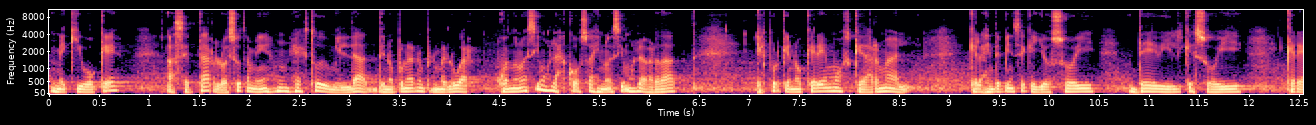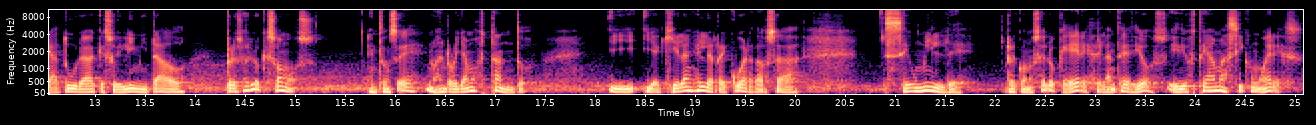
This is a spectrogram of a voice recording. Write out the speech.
me equivoqué, aceptarlo. Eso también es un gesto de humildad, de no ponerlo en primer lugar. Cuando no decimos las cosas y no decimos la verdad, es porque no queremos quedar mal, que la gente piense que yo soy débil, que soy criatura, que soy limitado, pero eso es lo que somos. Entonces nos enrollamos tanto y, aquí el ángel le recuerda, o sea, sé humilde, reconoce lo que eres delante de Dios y Dios te ama así como eres.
